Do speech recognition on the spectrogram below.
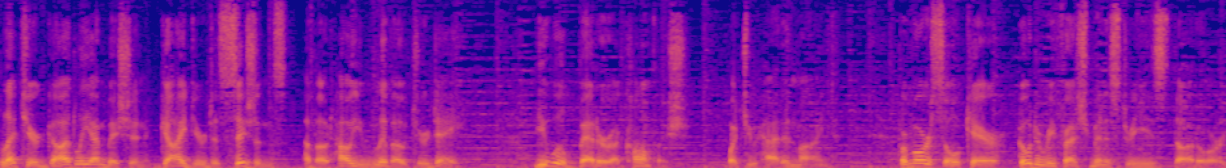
let your godly ambition guide your decisions about how you live out your day. You will better accomplish what you had in mind. For more soul care, go to refreshministries.org.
